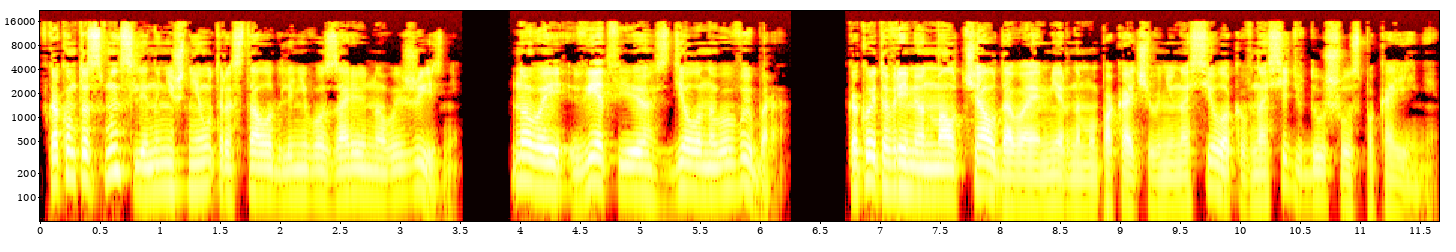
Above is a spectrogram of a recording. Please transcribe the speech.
В каком-то смысле нынешнее утро стало для него зарей новой жизни, новой ветвью сделанного выбора. Какое-то время он молчал, давая мерному покачиванию носилок вносить в душу успокоение.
